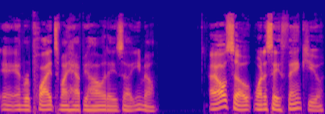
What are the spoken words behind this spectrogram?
and, and replied to my Happy Holidays uh, email. I also want to say thank you.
